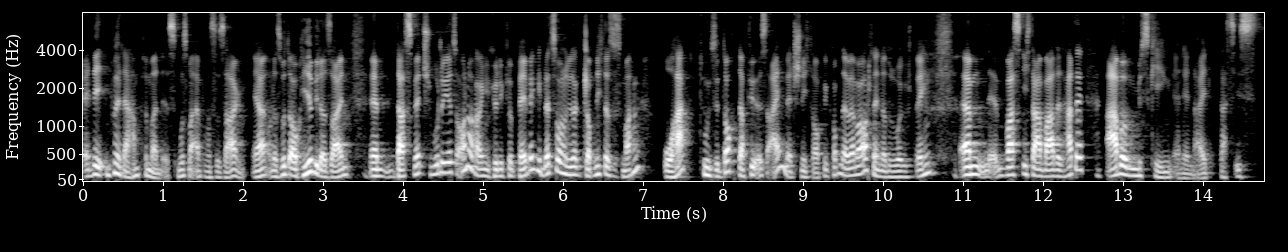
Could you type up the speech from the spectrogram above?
Ende immer der Hampelmann ist, muss man einfach mal so sagen. Ja, und das wird auch hier wieder sein. Ähm, das Match wurde jetzt auch noch angekündigt für Payback. Ich habe letzte Woche gesagt, glaube nicht, dass sie es machen. Oha, tun sie doch. Dafür ist ein Match nicht draufgekommen. Da werden wir auch gleich darüber sprechen, ähm, was ich da erwartet hatte. Aber Miss gegen LA Knight, das ist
